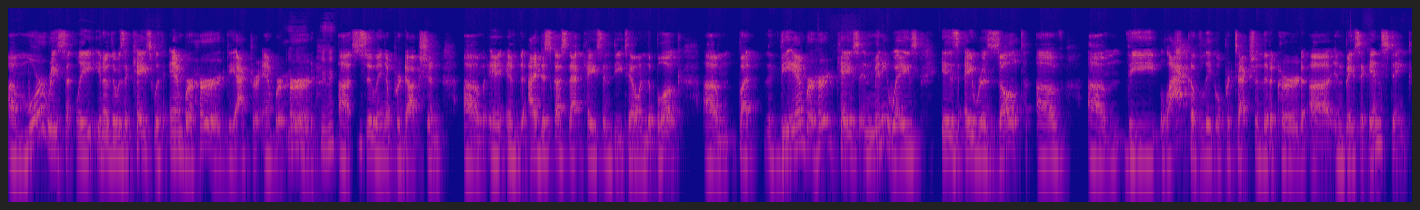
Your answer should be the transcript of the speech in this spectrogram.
Um, more recently, you know, there was a case with Amber Heard, the actor Amber mm-hmm. Heard, mm-hmm. Uh, suing a production, um, and, and, I discussed that case in detail in the book. Um, but the Amber Heard case, in many ways, is a result of um, the lack of legal protection that occurred uh, in Basic Instinct.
